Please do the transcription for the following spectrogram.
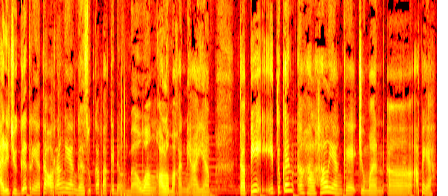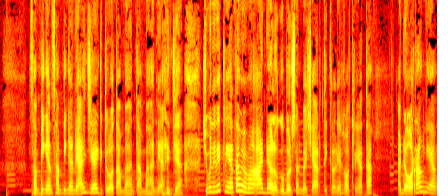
ada juga ternyata orang yang gak suka pakai daun bawang kalau makan mie ayam. Tapi itu kan eh, hal-hal uh, yang kayak cuman uh, apa ya sampingan-sampingannya aja gitu loh tambahan-tambahannya aja. Cuman ini ternyata memang ada loh gue barusan baca artikelnya kalau ternyata ada orang yang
